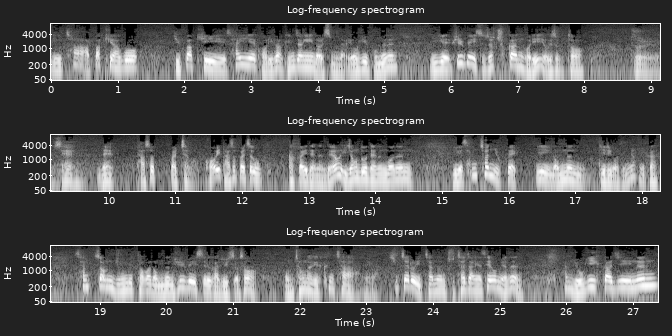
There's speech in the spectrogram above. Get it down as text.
이 차 앞바퀴하고 뒷바퀴 사이의 거리가 굉장히 넓습니다. 여기 보면은 이게 휠베이스죠. 축간 거리. 여기서부터 둘, 셋, 넷, 다섯 발자국. 거의 다섯 발자국 가까이 되는데요. 이 정도 되는 거는 이게 3,600이 넘는 길이거든요. 그러니까 3.6m가 넘는 휠베이스를 가지고 있어서 엄청나게 큰 차예요. 실제로 이 차는 주차장에 세우면은 한 여기까지는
